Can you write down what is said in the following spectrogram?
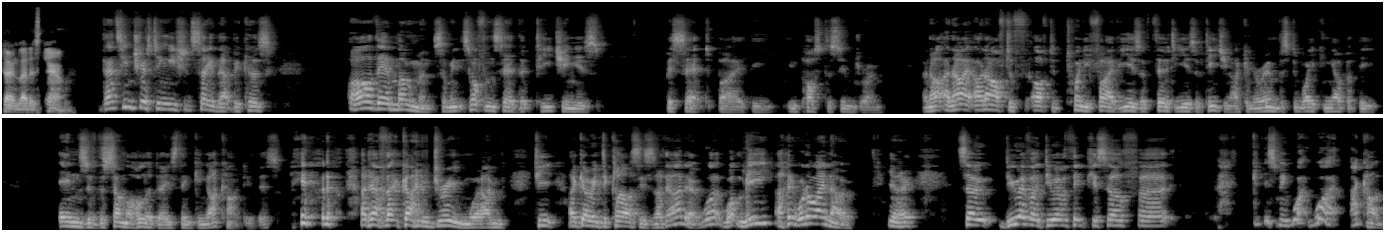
don't let us down that's interesting you should say that because are there moments i mean it's often said that teaching is beset by the imposter syndrome and I, and, I, and after after 25 years of 30 years of teaching i can remember waking up at the ends of the summer holidays thinking, I can't do this. I'd have that kind of dream where I'm, I go into classes and I think, I don't, what, what me? What do I know? You know. So do you ever, do you ever think to yourself, uh, goodness me, what, what? I can't.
